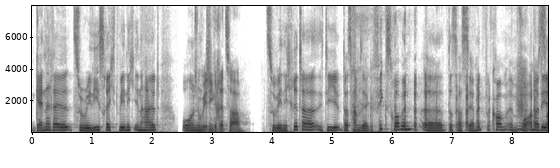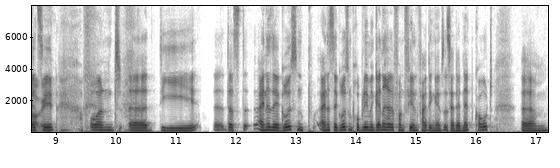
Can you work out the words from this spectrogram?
generell zu Release recht wenig Inhalt und zu wenig Ritter. Zu wenig Ritter, die, das haben sie ja gefixt, Robin. äh, das hast du ja mitbekommen im For Honor DLC. Und äh, die, äh, das, eine der größten, eines der größten Probleme generell von vielen Fighting Games ist ja der Netcode. Ähm,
